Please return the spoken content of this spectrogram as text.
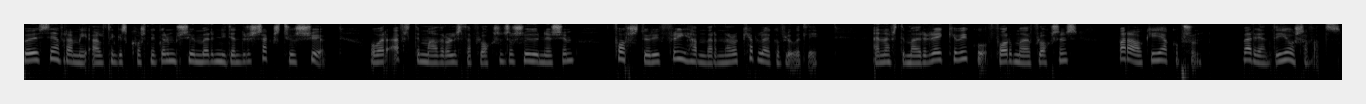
bauð síðan fram í alþengiskostningunum sumari 1967 og var efsti maður á listaflokksins á Suðunisum forstjóri fríhamnarinnar á keflaugaflugulli en eftir maður í Reykjavík og formaður flokksins var Áki Jakobsson, verjandi Jósafats.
